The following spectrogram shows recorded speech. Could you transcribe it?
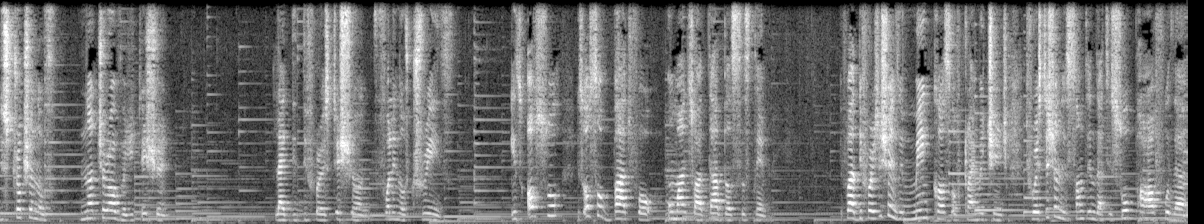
destruction of natural vegetation like the deforestation, falling of trees. It's also it's also bad for women to adapt the system. In fact, deforestation is the main cause of climate change. Deforestation is something that is so powerful that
